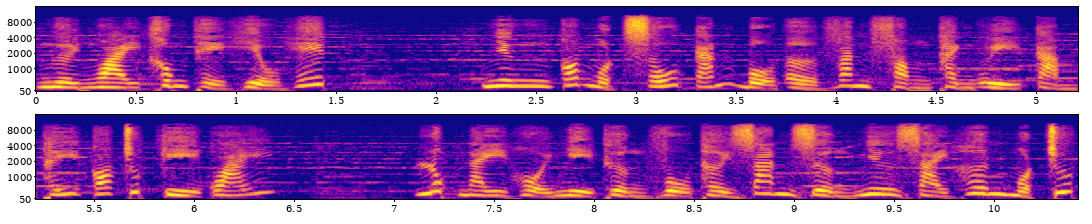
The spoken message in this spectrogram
Người ngoài không thể hiểu hết. Nhưng có một số cán bộ ở văn phòng thành ủy cảm thấy có chút kỳ quái. Lúc này hội nghị thường vụ thời gian dường như dài hơn một chút.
